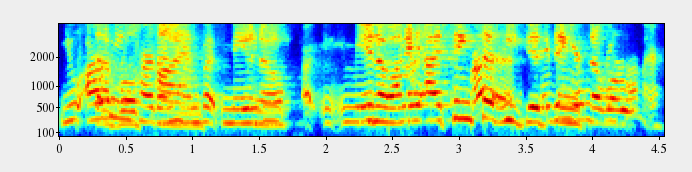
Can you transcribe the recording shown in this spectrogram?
You are being hard on him, times, but you know- maybe you know, I, I think that he did Maybe things that were brother.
